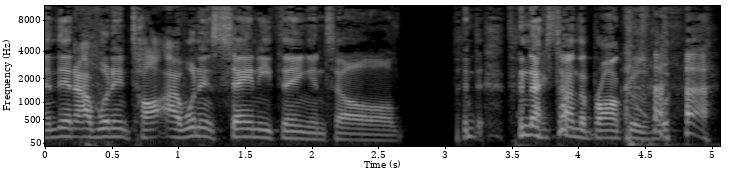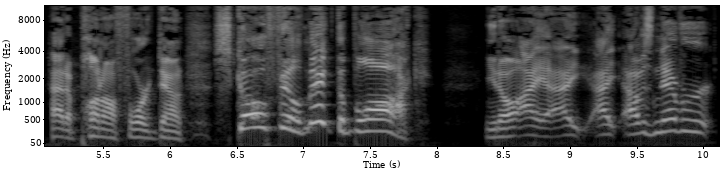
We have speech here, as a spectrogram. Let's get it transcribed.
And then I wouldn't talk. I wouldn't say anything until the next time the Broncos had a punt on fourth down. Schofield, make the block. You know, I, I, I, I was never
